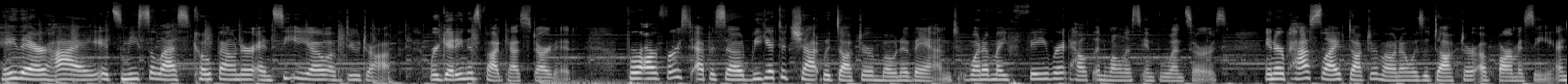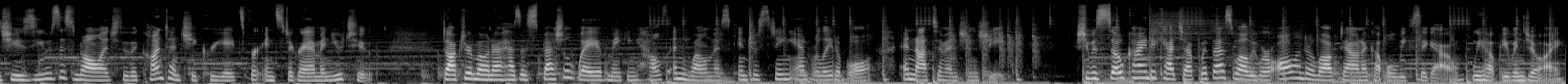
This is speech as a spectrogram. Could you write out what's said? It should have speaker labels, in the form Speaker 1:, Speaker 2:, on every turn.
Speaker 1: Hey there, hi, it's me, Celeste, co founder and CEO of Dewdrop. We're getting this podcast started. For our first episode, we get to chat with Dr. Mona Vand, one of my favorite health and wellness influencers. In her past life, Dr. Mona was a doctor of pharmacy, and she's used this knowledge through the content she creates for Instagram and YouTube. Dr. Mona has a special way of making health and wellness interesting and relatable, and not to mention chic. She was so kind to catch up with us while we were all under lockdown a couple weeks ago. We hope you enjoy.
